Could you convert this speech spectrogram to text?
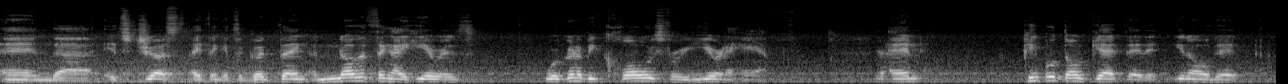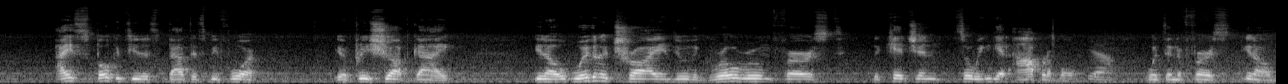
And uh, it's just, I think it's a good thing. Another thing I hear is we're going to be closed for a year and a half. yeah. And people don't get that, it, you know, that I've spoken to you this, about this before. You're a pretty sharp guy. You know, we're going to try and do the grow room first, the kitchen, so we can get operable yeah. within the first, you know,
